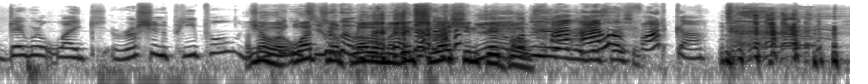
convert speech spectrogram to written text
they were like Russian people. No, uh, what's into your problem against Russian Yeah, people? what do you have I, I love Russia? vodka.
